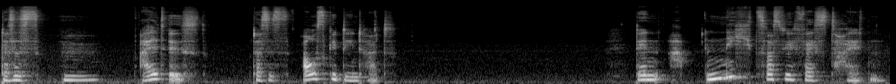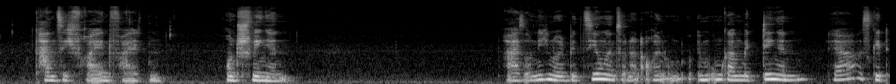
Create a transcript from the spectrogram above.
dass es mh, hm, alt ist, dass es ausgedient hat. Denn nichts, was wir festhalten, kann sich frei entfalten und schwingen. Also nicht nur in Beziehungen, sondern auch in, im Umgang mit Dingen. Ja, es geht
